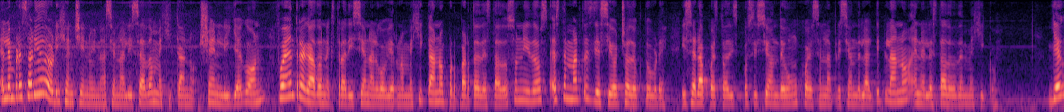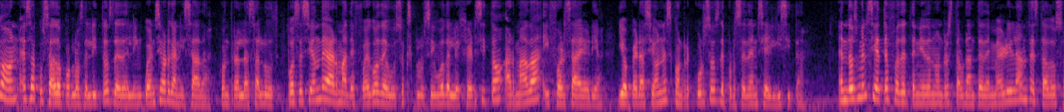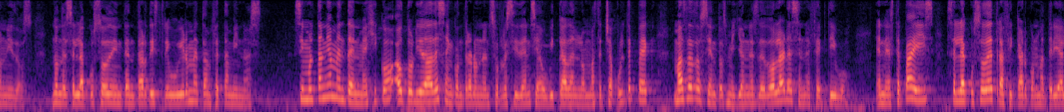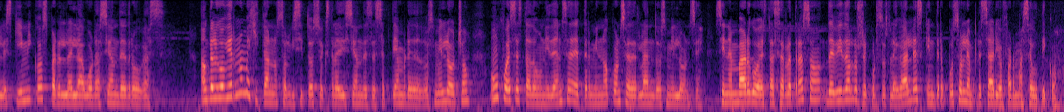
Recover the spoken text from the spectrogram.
El empresario de origen chino y nacionalizado mexicano Shen Li Yegon fue entregado en extradición al gobierno mexicano por parte de Estados Unidos este martes 18 de octubre y será puesto a disposición de un juez en la prisión del Altiplano en el Estado de México. Yegon es acusado por los delitos de delincuencia organizada, contra la salud, posesión de arma de fuego de uso exclusivo del ejército, armada y fuerza aérea, y operaciones con recursos de procedencia ilícita. En 2007 fue detenido en un restaurante de Maryland, Estados Unidos, donde se le acusó de intentar distribuir metanfetaminas. Simultáneamente en México, autoridades encontraron en su residencia ubicada en Lomas de Chapultepec más de 200 millones de dólares en efectivo. En este país se le acusó de traficar con materiales químicos para la elaboración de drogas. Aunque el gobierno mexicano solicitó su extradición desde septiembre de 2008, un juez estadounidense determinó concederla en 2011. Sin embargo, esta se retrasó debido a los recursos legales que interpuso el empresario farmacéutico.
